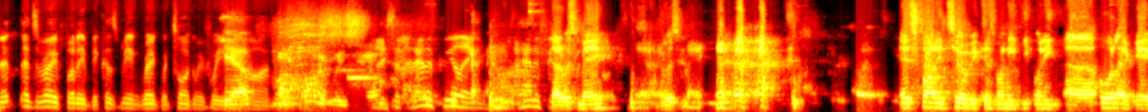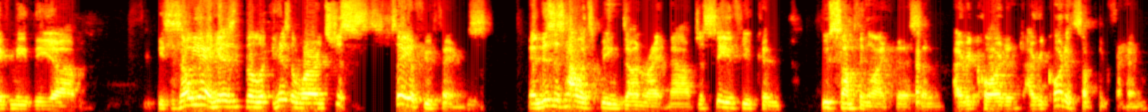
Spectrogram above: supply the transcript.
That, that's very funny because me and Greg were talking before you Yep. came on. I thought it was I said I had a feeling. I had a feeling That was me. Yeah, it was me. it's funny too because when he when he uh, Ule gave me the, um, he says, "Oh yeah, here's the here's the words. Just say a few things." And this is how it's being done right now. Just see if you can do something like this. And I recorded, I recorded something for him.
